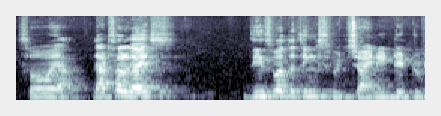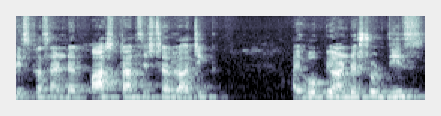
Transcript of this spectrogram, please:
So yeah, that's all guys. These were the things which I needed to discuss under pass transistor logic. I hope you understood this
